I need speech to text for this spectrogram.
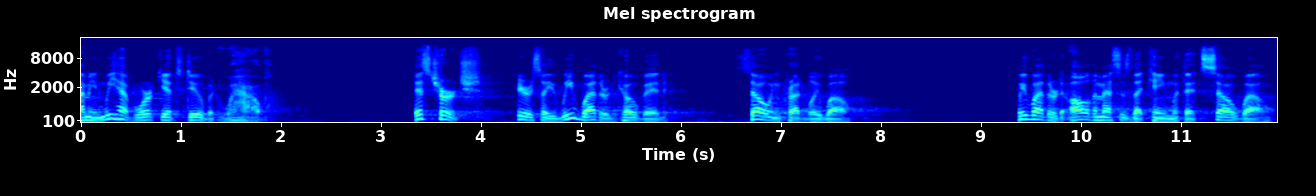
I mean, we have work yet to do, but wow. This church, seriously, we weathered COVID so incredibly well. We weathered all the messes that came with it so well.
